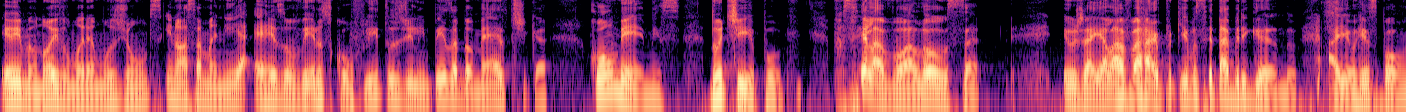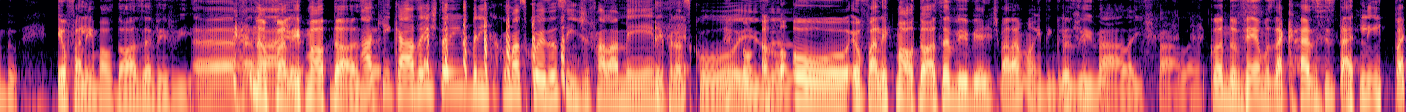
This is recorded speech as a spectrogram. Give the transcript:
Eu e meu noivo moramos juntos e nossa mania é resolver os conflitos de limpeza doméstica com memes. Do tipo, você lavou a louça? Eu já ia lavar, por que você tá brigando? Aí eu respondo, eu falei maldosa, Vivi? Não falei maldosa. Aqui em casa a gente também brinca com umas coisas assim, de falar meme pras coisas. Ou eu falei maldosa, Vivi, a gente fala muito, A gente inclusive. fala, a gente fala. Quando vemos, a casa está limpa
